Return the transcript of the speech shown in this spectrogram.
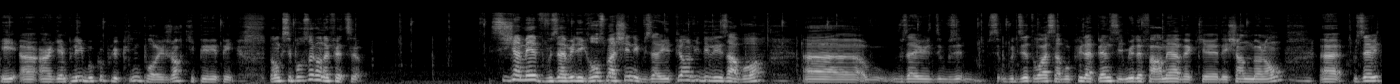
et un gameplay beaucoup plus clean pour les joueurs qui PvP. Donc c'est pour ça qu'on a fait ça. Si jamais vous avez des grosses machines et que vous n'avez plus envie de les avoir, euh, vous, vous, dites, ouais, ça vaut plus la peine, c'est mieux de farmer avec euh, des champs de melon. Euh, vous avez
